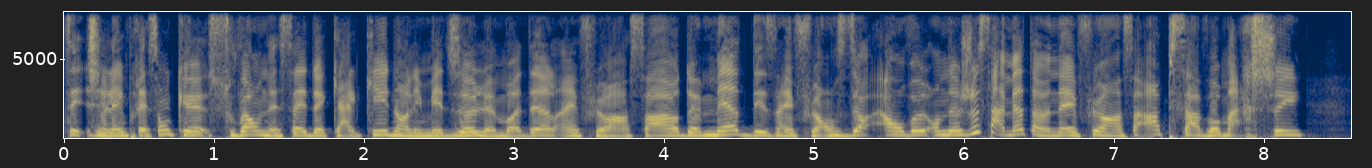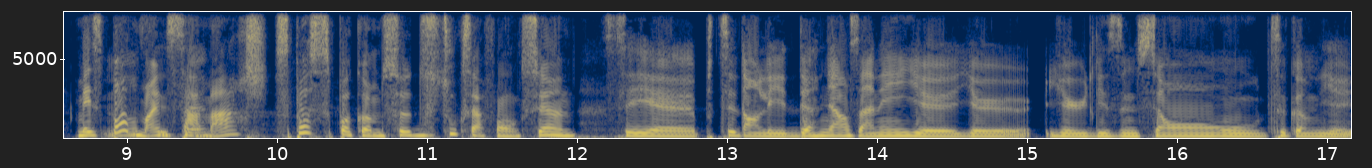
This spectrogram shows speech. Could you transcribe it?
tu sais, j'ai l'impression que souvent on essaie de calquer dans les médias le modèle influenceur, de mettre des influences. On, va, on a juste à mettre un influenceur puis ça va marcher. Mais c'est pas Non, de même ça ça. marche. C'est pas, c'est pas comme ça du tout que ça fonctionne. C'est euh, puis tu sais dans les dernières années, il y a, y a- y a eu des émissions où tu sais comme il y, a,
